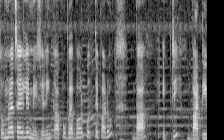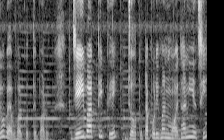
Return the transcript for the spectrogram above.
তোমরা চাইলে মেজারিং কাপও ব্যবহার করতে পারো বা একটি বাটিও ব্যবহার করতে পারো। যেই বাটিতে যতটা পরিমাণ ময়দা নিয়েছি,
